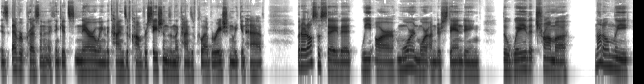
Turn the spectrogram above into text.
is ever present. And I think it's narrowing the kinds of conversations and the kinds of collaboration we can have. But I'd also say that we are more and more understanding the way that trauma not only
